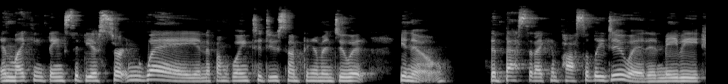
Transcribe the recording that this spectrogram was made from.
and liking things to be a certain way. And if I'm going to do something, I'm going to do it, you know, the best that I can possibly do it. And maybe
